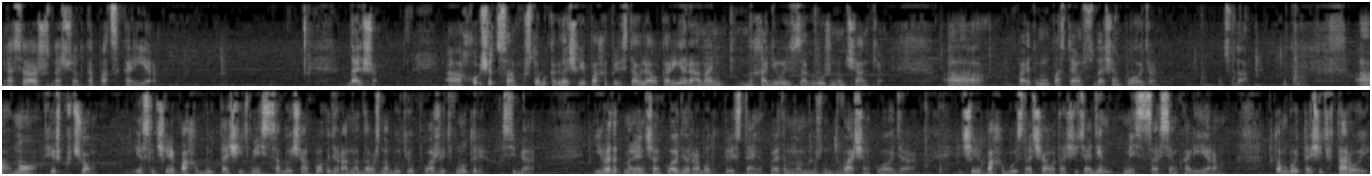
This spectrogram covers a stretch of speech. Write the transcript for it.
я сразу же начнет копаться карьер. Дальше. А, хочется, чтобы когда черепаха переставляла карьеры, она находилась в загруженном чанке. А, поэтому поставим сюда чанклодер. Вот сюда. А, но фишка в чем? Если черепаха будет тащить вместе с собой чанклодер, она должна будет его положить внутрь себя, и в этот момент чанклодер работать перестанет. Поэтому нам нужно два чанклодера. И черепаха будет сначала тащить один вместе со всем карьером, потом будет тащить второй,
